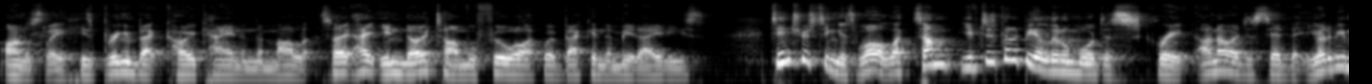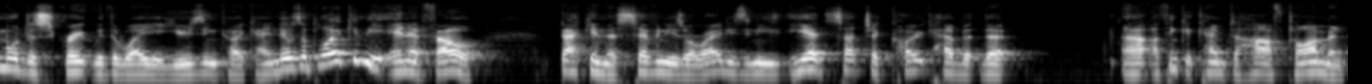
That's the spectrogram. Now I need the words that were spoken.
Honestly, he's bringing back cocaine and the mullet. So, hey, in no time, we'll feel like we're back in the mid 80s. It's interesting as well. Like some, you've just got to be a little more discreet. I know I just said that. You've got to be more discreet with the way you're using cocaine. There was a bloke in the NFL back in the 70s or 80s, and he, he had such a coke habit that uh, I think it came to half time and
